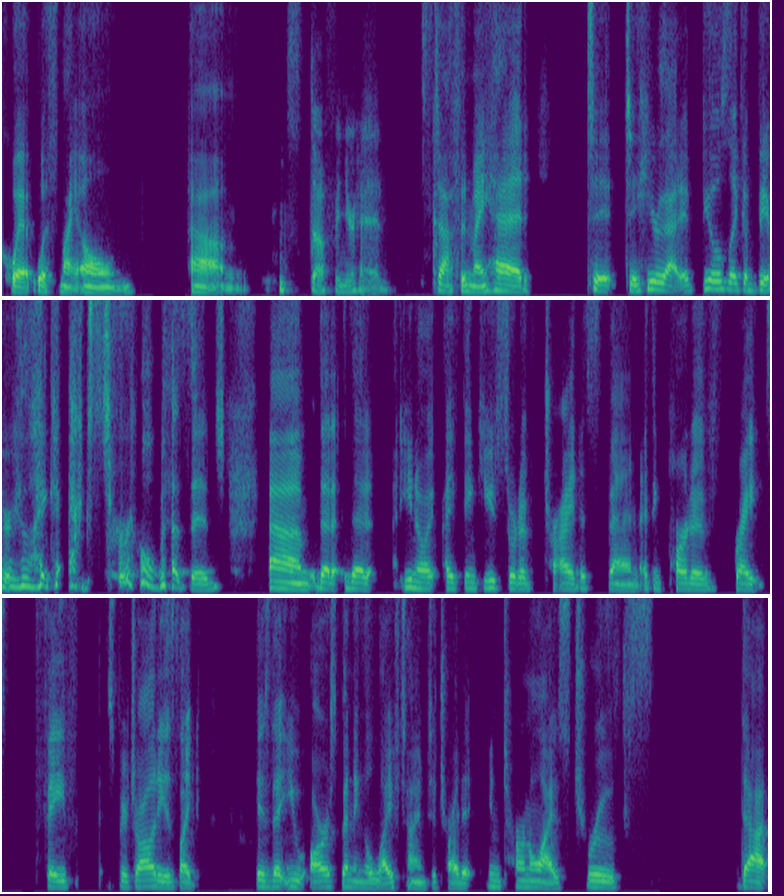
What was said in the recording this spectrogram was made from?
quit with my own um, stuff in your head. stuff in my head to to hear that. It feels like a very like external message um that that you know I, I think you sort of try to spend i think part of right faith spirituality is like is that you are spending a lifetime to try to internalize truths that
